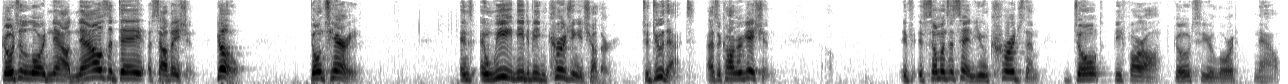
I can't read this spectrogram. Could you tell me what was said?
Go to the Lord now. Now's the day of salvation. Go. Don't tarry. And, and we need to be encouraging each other to do that as a congregation. If, if someone's in sin, you encourage them. Don't be far off. Go to your Lord now.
